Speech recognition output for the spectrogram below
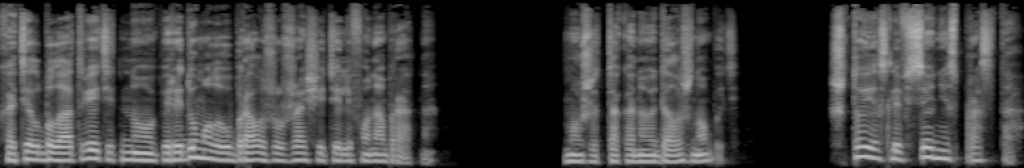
Хотел было ответить, но передумал и убрал жужжащий телефон обратно. Может, так оно и должно быть. Что, если все неспроста?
